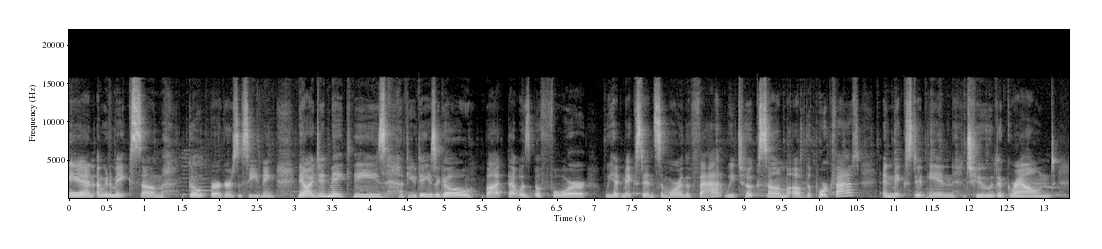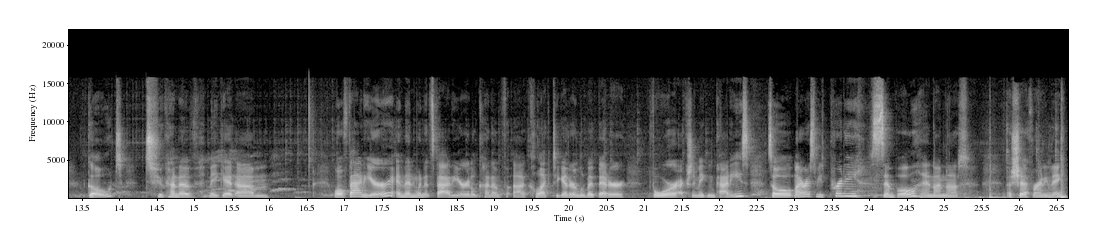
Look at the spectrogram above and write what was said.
and I'm gonna make some goat burgers this evening. Now I did make these a few days ago but that was before we had mixed in some more of the fat. We took some of the pork fat and mixed it into the ground goat to kind of make it um, well fattier and then when it's fattier it'll kind of uh, collect together a little bit better for actually making patties. So my recipe is pretty simple and I'm not a chef or anything.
